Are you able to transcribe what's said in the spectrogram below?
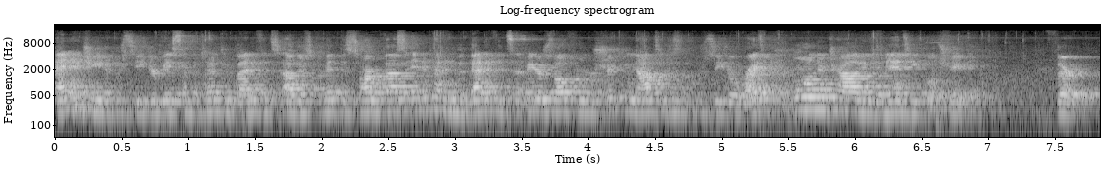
Any change procedure based on potential benefits to others commit this harm, thus independent of the benefits that may result from restricting non-citizen procedural rights, moral neutrality demands equal treatment. Third,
